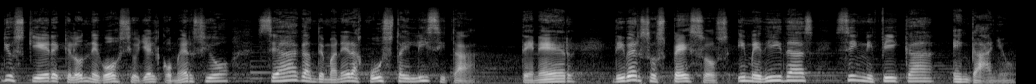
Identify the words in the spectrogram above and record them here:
Dios quiere que los negocios y el comercio se hagan de manera justa y lícita. Tener diversos pesos y medidas significa engaño.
